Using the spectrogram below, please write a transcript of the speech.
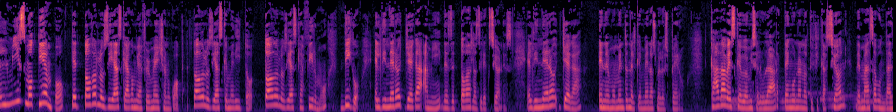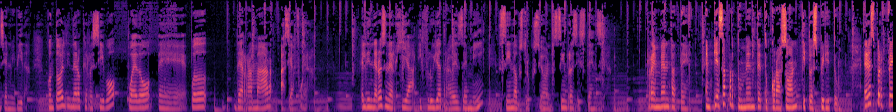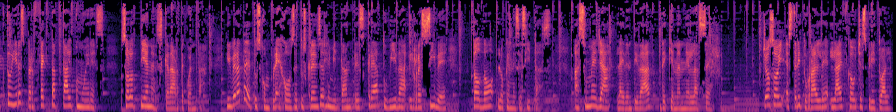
al mismo tiempo que todos los días que hago mi affirmation walk, todos los días que medito, todos los días que afirmo, digo, el dinero llega a mí desde todas las direcciones. El dinero llega en el momento en el que menos me lo espero. Cada vez que veo mi celular tengo una notificación de más abundancia en mi vida. Con todo el dinero que recibo puedo, eh, puedo derramar hacia afuera. El dinero es energía y fluye a través de mí sin obstrucción, sin resistencia. Reinvéntate. Empieza por tu mente, tu corazón y tu espíritu. Eres perfecto y eres perfecta tal como eres. Solo tienes que darte cuenta. Libérate de tus complejos, de tus creencias limitantes, crea tu vida y recibe todo lo que necesitas. Asume ya la identidad de quien anhelas ser. Yo soy Esther Iturralde, Life Coach Espiritual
